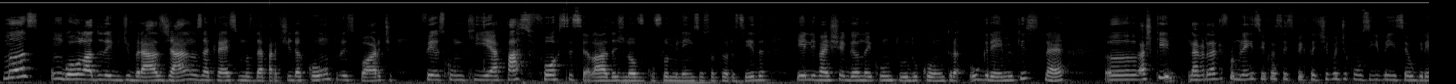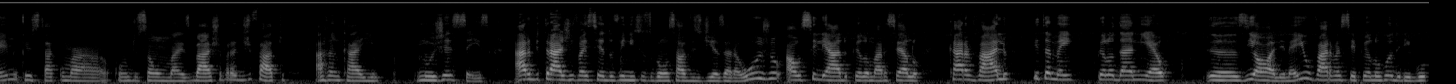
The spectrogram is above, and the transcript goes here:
mas um gol lá do David Braz, já nos acréscimos da partida contra o esporte, fez com que a paz fosse selada de novo com o Fluminense e sua torcida. E ele vai chegando aí com tudo contra o Grêmio, que, né? Uh, acho que, na verdade, o Fluminense fica com essa expectativa de conseguir vencer o Grêmio, que está com uma condição mais baixa, para de fato arrancar aí no G6. A arbitragem vai ser do Vinícius Gonçalves Dias Araújo, auxiliado pelo Marcelo Carvalho e também pelo Daniel uh, Zioli, né? E o VAR vai ser pelo Rodrigo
